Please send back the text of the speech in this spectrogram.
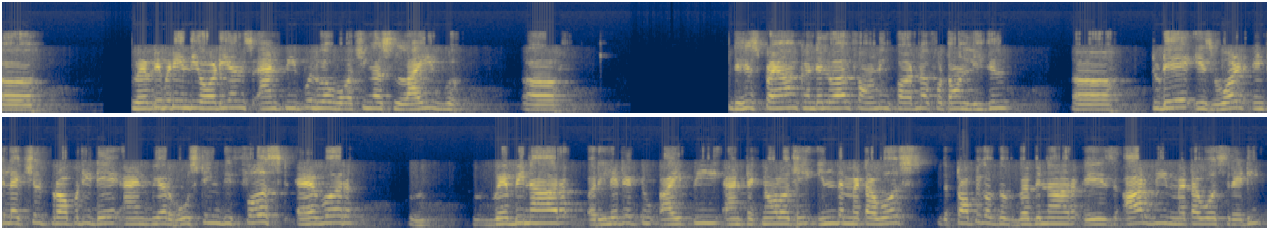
Uh, to everybody in the audience and people who are watching us live, uh, this is Priyank Khandelwal, founding partner of Photon Legal. Uh, today is World Intellectual Property Day and we are hosting the first ever webinar related to IP and technology in the metaverse. The topic of the webinar is Are we metaverse ready?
